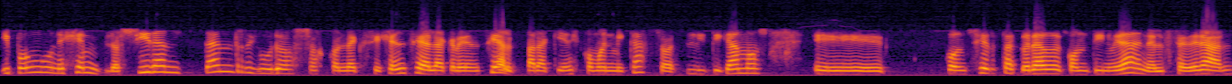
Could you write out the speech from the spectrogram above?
Y pongo un ejemplo, si eran tan rigurosos con la exigencia de la credencial para quienes, como en mi caso, litigamos eh, con cierto grado de continuidad en el federal,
